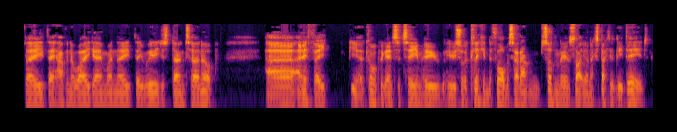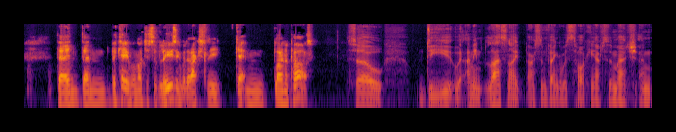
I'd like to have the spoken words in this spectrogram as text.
they, they have an away game when they, they really just don't turn up. Uh, and if they you know come up against a team who who sort of click into form, as Southampton suddenly and slightly unexpectedly did, then then they're capable not just of losing but of actually getting blown apart. So do you? I mean, last night Arsene Wenger was talking after the match, and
